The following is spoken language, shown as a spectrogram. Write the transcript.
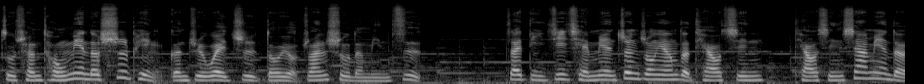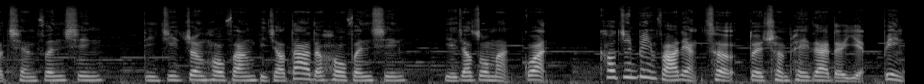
组成头面的饰品根据位置都有专属的名字。在笛髻前面正中央的挑心，挑心下面的前分心，笛髻正后方比较大的后分心，也叫做满冠。靠近鬓发两侧对称佩戴的眼鬓。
